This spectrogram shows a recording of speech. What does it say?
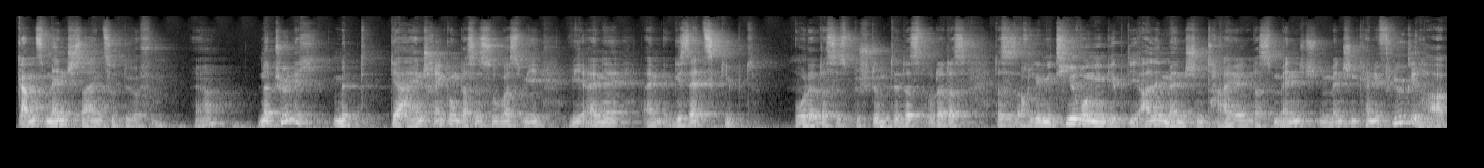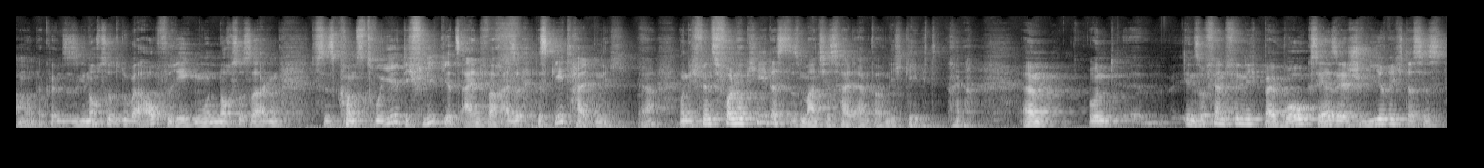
ganz Mensch sein zu dürfen? Ja? Natürlich mit der Einschränkung, dass es sowas wie, wie eine, ein Gesetz gibt. Oder dass es bestimmte, dass, oder dass, dass es auch Limitierungen gibt, die alle Menschen teilen, dass Menschen, Menschen keine Flügel haben und da können sie sich noch so drüber aufregen und noch so sagen, das ist konstruiert, ich fliege jetzt einfach. Also das geht halt nicht. Ja? Und ich finde es voll okay, dass das manches halt einfach nicht geht. ähm, und insofern finde ich bei Vogue sehr, sehr schwierig, dass es,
